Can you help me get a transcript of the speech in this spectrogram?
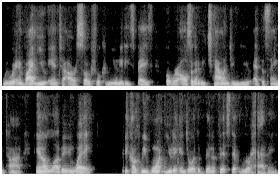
We will invite you into our social community space but we're also going to be challenging you at the same time in a loving way because we want you to enjoy the benefits that we're having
